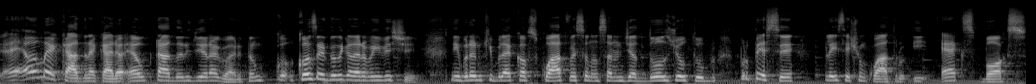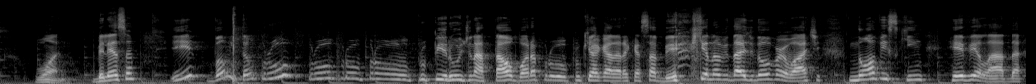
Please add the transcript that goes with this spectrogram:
É, é, o mercado, né, cara? É o que tá dando dinheiro agora. Então, com certeza a galera vai investir. Lembrando que Black Ops 4 vai ser lançado no dia 12 de outubro pro PC, PlayStation 4 e Xbox One. Beleza? E vamos então pro, pro, pro, pro, pro peru de Natal, bora pro, pro que a galera quer saber, que é a novidade do Overwatch, nova skin revelada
